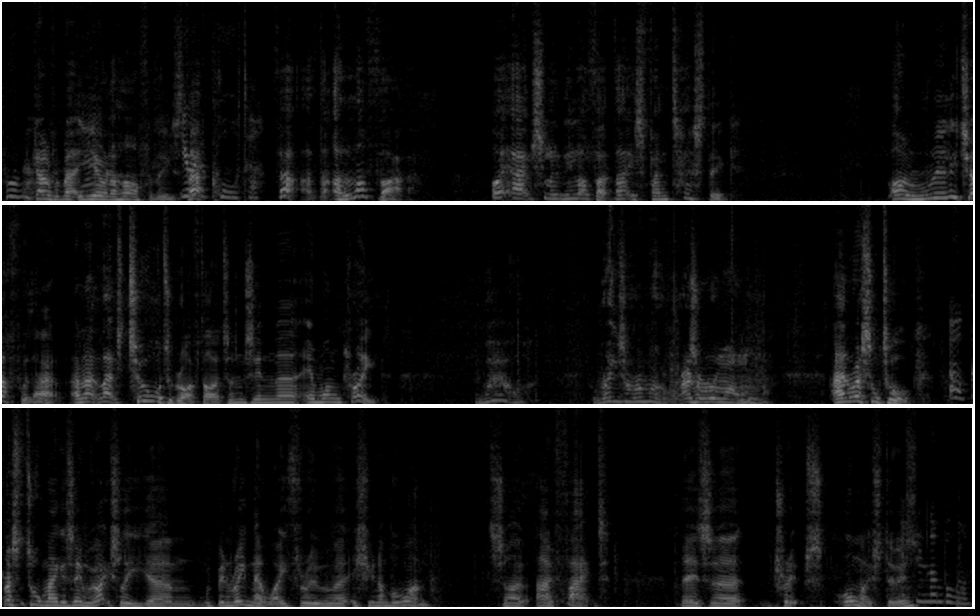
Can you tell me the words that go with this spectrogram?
probably going for about a year yeah. and a half of these. You're That- at a quarter. that, that I love that. I absolutely love that. That is fantastic. I'm really chuffed with that, and that, that's two autographed items in uh, in one crate. Wow, Razor Ramon, Razor Ramon, and Wrestle Talk. Oh, cool. Wrestle Talk magazine. We've actually um, we've been reading our way through uh, issue number one. So, oh, in fact, there's uh, trips almost doing. Issue number one.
